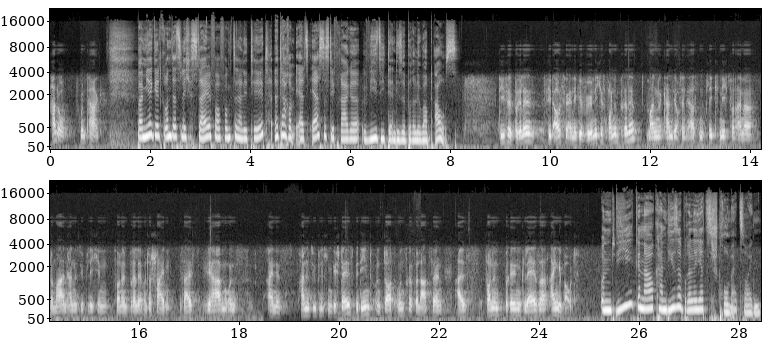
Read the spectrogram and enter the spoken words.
Hallo, guten Tag. Bei mir gilt grundsätzlich Style vor Funktionalität. Äh, darum als erstes die Frage, wie sieht denn diese Brille überhaupt aus? Diese Brille sieht aus wie eine gewöhnliche Sonnenbrille. Man kann sie auf den ersten Blick nicht von einer normalen handelsüblichen Sonnenbrille unterscheiden. Das heißt, wir haben uns eines handelsüblichen Gestells bedient und dort unsere Solarzellen als Sonnenbrillengläser eingebaut. Und wie genau kann diese Brille jetzt Strom erzeugen?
